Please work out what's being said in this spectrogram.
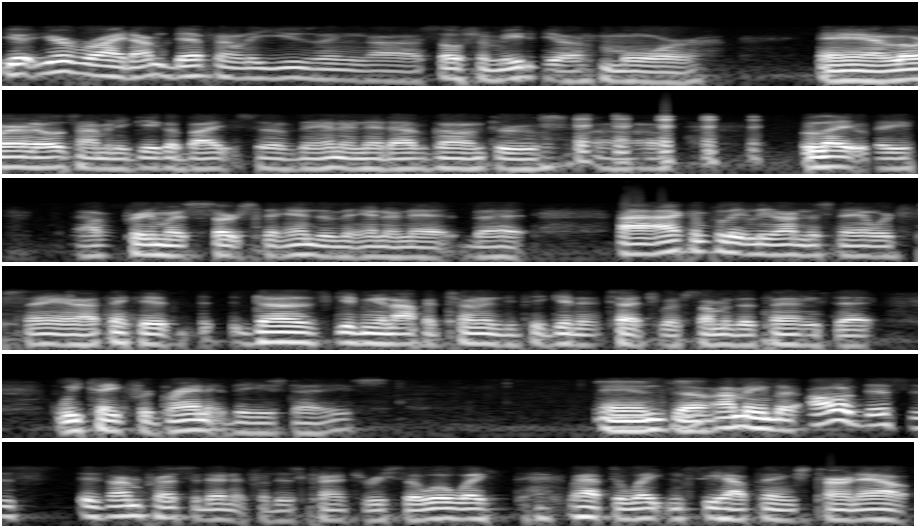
you're, you're right. I'm definitely using uh, social media more. And Lord knows how many gigabytes of the internet I've gone through uh, lately. I've pretty much searched the end of the internet, but I, completely understand what you're saying. I think it does give you an opportunity to get in touch with some of the things that we take for granted these days. And uh, mm-hmm. I mean, but all of this is is unprecedented for this country. So we'll wait. We'll have to wait and see how things turn out.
